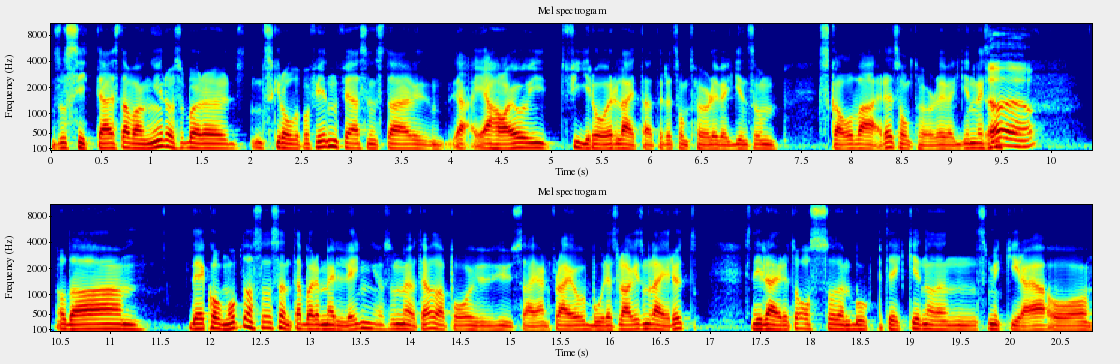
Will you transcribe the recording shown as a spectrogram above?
Så sitter jeg i Stavanger og så bare scroller på Finn, for jeg synes det er jeg, jeg har jo i fire år leita etter et sånt høl i veggen som skal være et sånt høl i veggen, liksom. ja, ja. Og da det kom opp, da, så sendte jeg bare melding, og så møter jeg da på huseieren, for det er jo borettslaget som leier ut. Så de leier ut til oss og den bokbutikken og den smykkegreia og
